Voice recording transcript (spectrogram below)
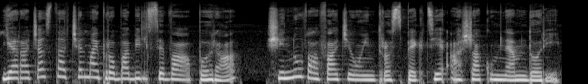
iar aceasta cel mai probabil se va apăra și nu va face o introspecție așa cum ne-am dori.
